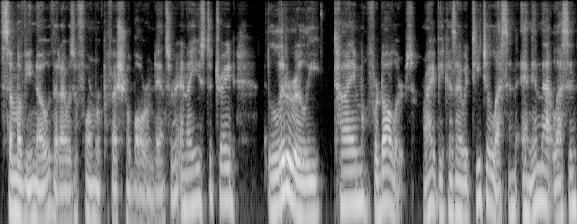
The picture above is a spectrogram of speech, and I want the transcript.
some of you know that I was a former professional ballroom dancer and I used to trade literally time for dollars, right? Because I would teach a lesson, and in that lesson,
